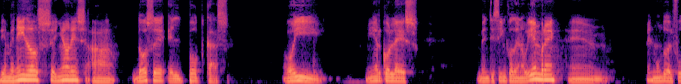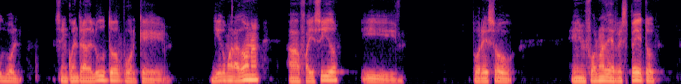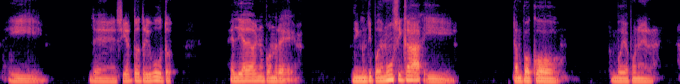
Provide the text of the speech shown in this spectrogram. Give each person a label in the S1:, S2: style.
S1: Bienvenidos, señores, a 12 el podcast. Hoy, miércoles 25 de noviembre, em, el mundo del fútbol se encuentra de luto porque Diego Maradona ha fallecido y por eso, en forma de respeto y de cierto tributo, el día de hoy no pondré ningún tipo de música y tampoco voy a poner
